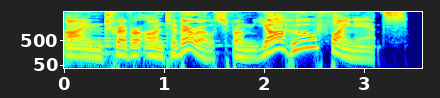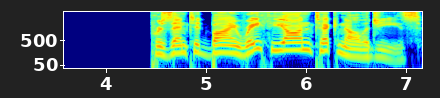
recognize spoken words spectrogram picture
I'm Trevor Ontiveros from Yahoo Finance. Presented by Raytheon Technologies.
